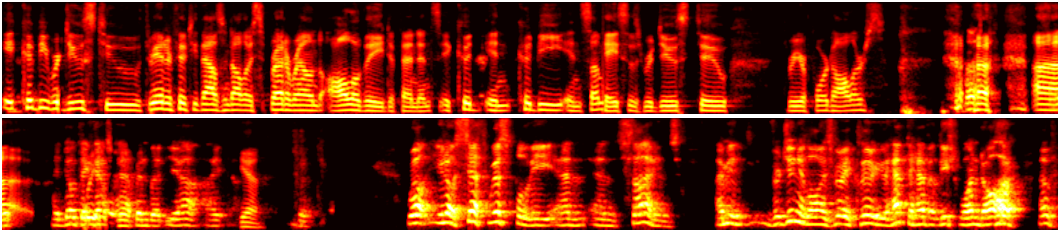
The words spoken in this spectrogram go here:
it could be reduced to three hundred fifty thousand dollars spread around all of the defendants. It could in could be in some cases reduced to three or four dollars. uh, I don't think Wait. that would happen, but yeah, I. yeah. But, well, you know, Seth Wispelwey and and Sines. I mean, Virginia law is very clear. You have to have at least one dollar of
